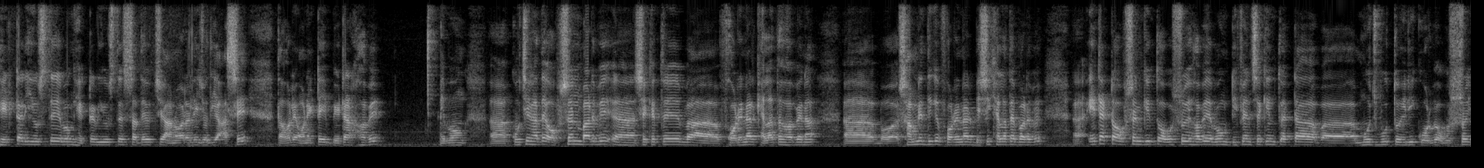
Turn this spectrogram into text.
হেক্টার ইউজতে এবং হেক্টার ইউসদের সাথে হচ্ছে আনোয়ার আলী যদি আসে, তাহলে অনেকটাই বেটার হবে। এবং কোচের হাতে অপশান বাড়বে সেক্ষেত্রে বা ফরেনার খেলাতে হবে না। সামনের দিকে ফরেনার বেশি খেলাতে পারবে। এটা একটা অপশান কিন্তু অবশ্যই হবে এবং ডিফেন্সে কিন্তু একটা মজবুত তৈরি করবে অবশ্যই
